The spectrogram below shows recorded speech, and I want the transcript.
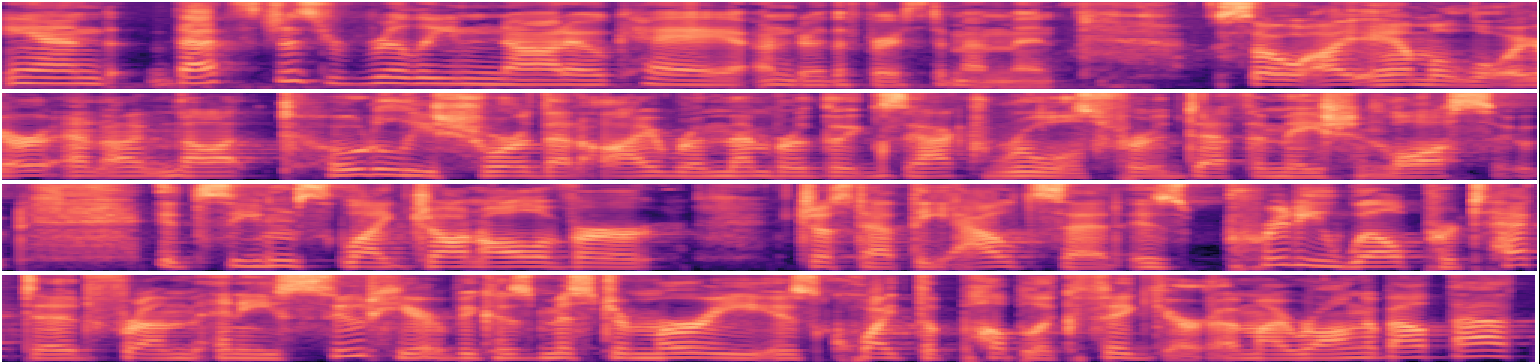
And that's just really not okay under the First Amendment. So I am a lawyer, and I'm not totally sure that I remember the exact rules for a defamation lawsuit. It seems like John Oliver just at the outset is pretty well protected from any suit here because Mr. Murray is quite the public figure. Am I wrong about that?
